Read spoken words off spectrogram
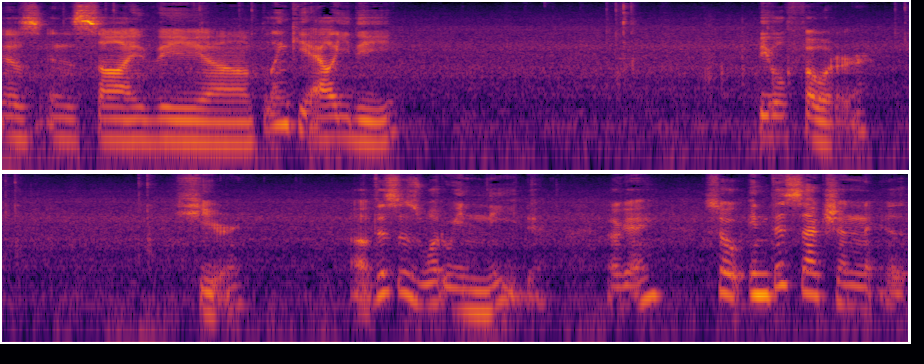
is inside the uh, Blinky LED folder here. Uh, this is what we need. Okay, so in this section,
